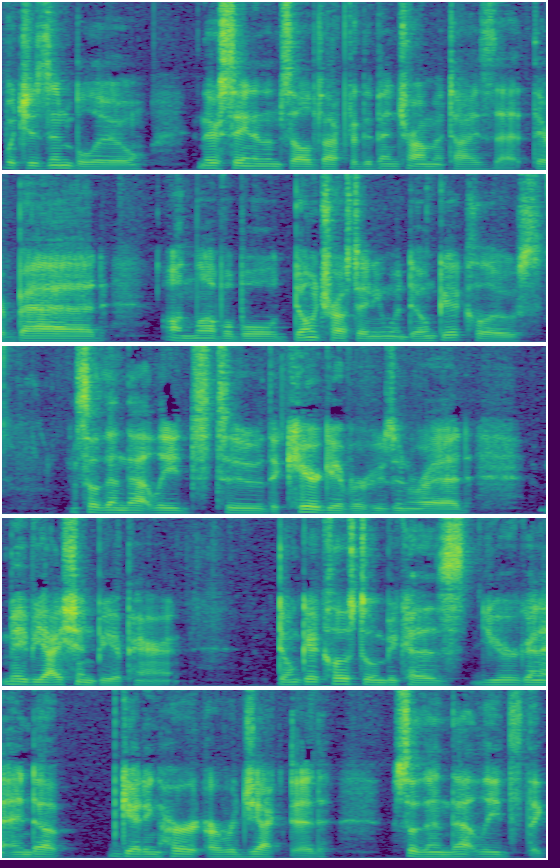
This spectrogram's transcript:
which is in blue. They're saying to themselves after they've been traumatized that they're bad, unlovable, don't trust anyone, don't get close. So then that leads to the caregiver who's in red. Maybe I shouldn't be a parent. Don't get close to him because you're going to end up getting hurt or rejected. So then that leads the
